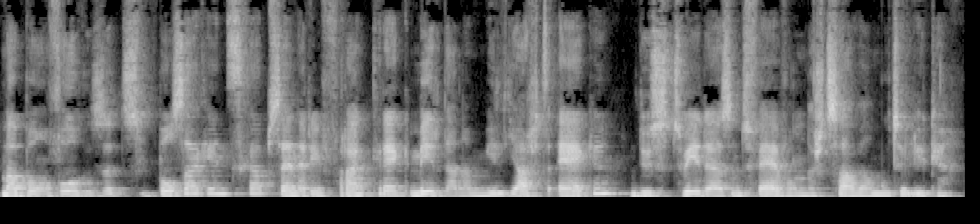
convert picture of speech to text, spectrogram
Maar bon, volgens het bosagentschap zijn er in Frankrijk meer dan een miljard eiken. Dus 2500 zou wel moeten lukken.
